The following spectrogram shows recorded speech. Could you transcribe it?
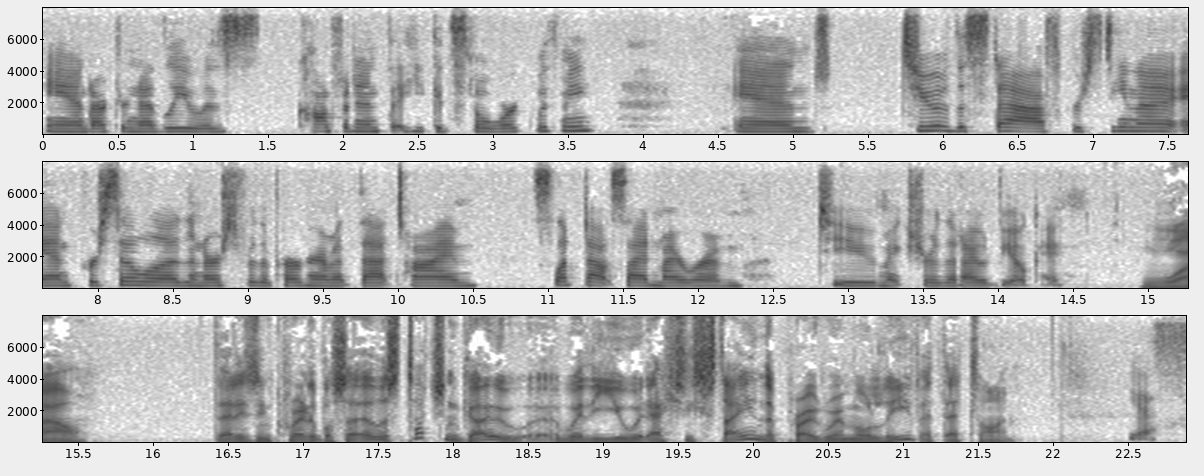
and Dr. Nedley was confident that he could still work with me. And two of the staff, Christina and Priscilla, the nurse for the program at that time, slept outside my room to make sure that I would be okay. Wow. That is incredible. So it was touch and go uh, whether you would actually stay in the program or leave at that time. Yes.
